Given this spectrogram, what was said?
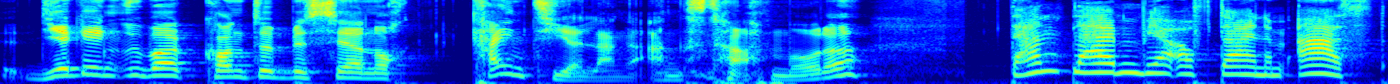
Dir gegenüber konnte bisher noch kein Tier lange Angst haben, oder? Dann bleiben wir auf deinem Ast.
